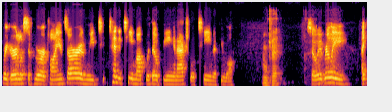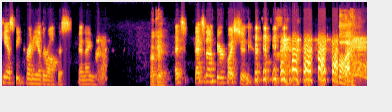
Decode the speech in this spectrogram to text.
regardless of who our clients are and we t- tend to team up without being an actual team if you will Okay. so it really i can't speak for any other office and i Okay. that's that's an unfair question Well, I,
